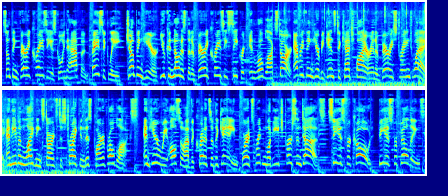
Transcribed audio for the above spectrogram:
something very crazy is going to happen. Basically, jumping here, you can notice that a very crazy secret in Roblox starts. Everything here begins to catch fire in a very strange way, and even lightning starts to strike in this part of Roblox. And here we also have the credits of the game, where it's written what each person does. C is for code, B is for buildings,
